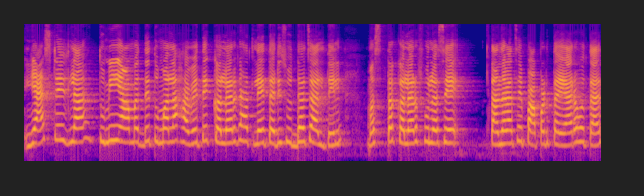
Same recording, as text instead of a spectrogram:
या स्टेजला तुम्ही यामध्ये तुम्हाला हवे ते कलर घातले तरीसुद्धा चालतील. मस्त कलरफुल असे तांदळाचे पापड तयार होतात.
